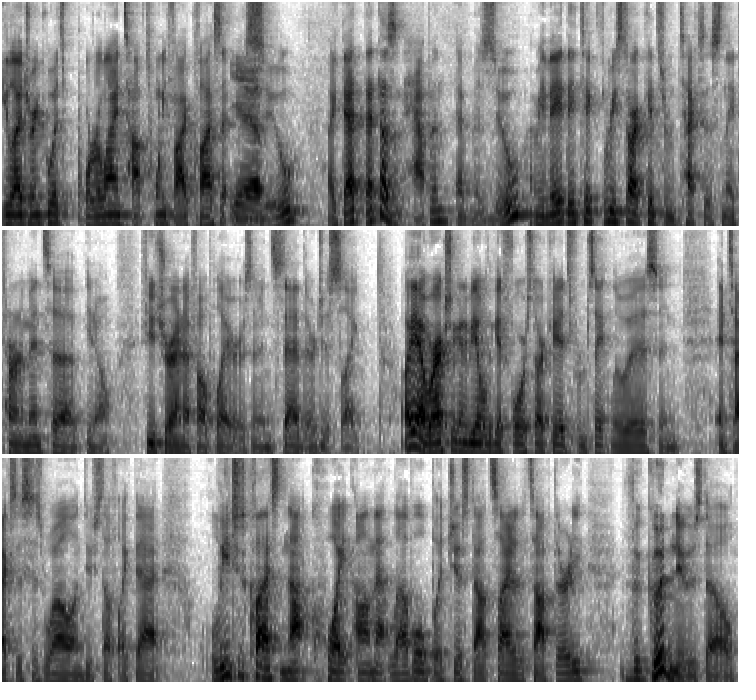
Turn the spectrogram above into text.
Eli Drinkwitz, borderline top 25 class at Yeah. Mizzou. Like that, that doesn't happen at Mizzou. I mean, they, they take three star kids from Texas and they turn them into, you know, future NFL players. And instead they're just like, oh yeah, we're actually going to be able to get four star kids from St. Louis and, and Texas as well and do stuff like that. Leach's class not quite on that level, but just outside of the top 30. The good news, though,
